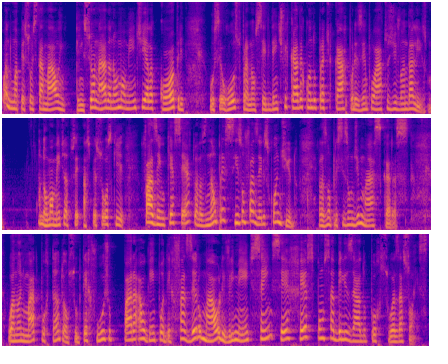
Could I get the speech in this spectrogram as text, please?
quando uma pessoa está mal intencionada, normalmente ela cobre o seu rosto para não ser identificada quando praticar, por exemplo, atos de vandalismo. Normalmente as pessoas que fazem o que é certo, elas não precisam fazer escondido, elas não precisam de máscaras. O anonimato, portanto, é um subterfúgio para alguém poder fazer o mal livremente sem ser responsabilizado por suas ações.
